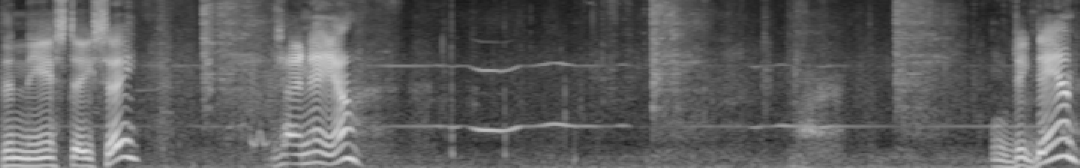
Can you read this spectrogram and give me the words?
than the SDC. So now, we'll dig down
